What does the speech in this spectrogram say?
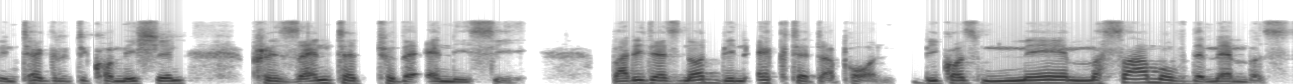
Integrity Commission, presented to the NEC but it has not been acted upon because may, some of the members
